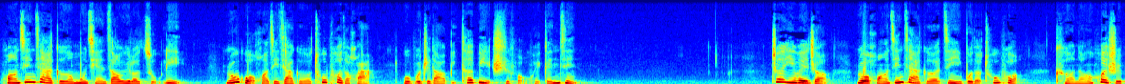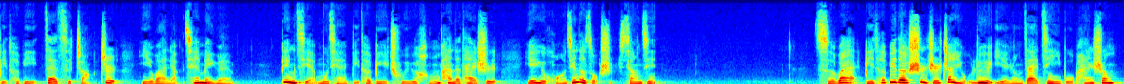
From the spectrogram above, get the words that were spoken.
黄金价格目前遭遇了阻力，如果黄金价格突破的话，我不知道比特币是否会跟进。这意味着，若黄金价格进一步的突破，可能会使比特币再次涨至一万两千美元，并且目前比特币处于横盘的态势，也与黄金的走势相近。此外，比特币的市值占有率也仍在进一步攀升，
